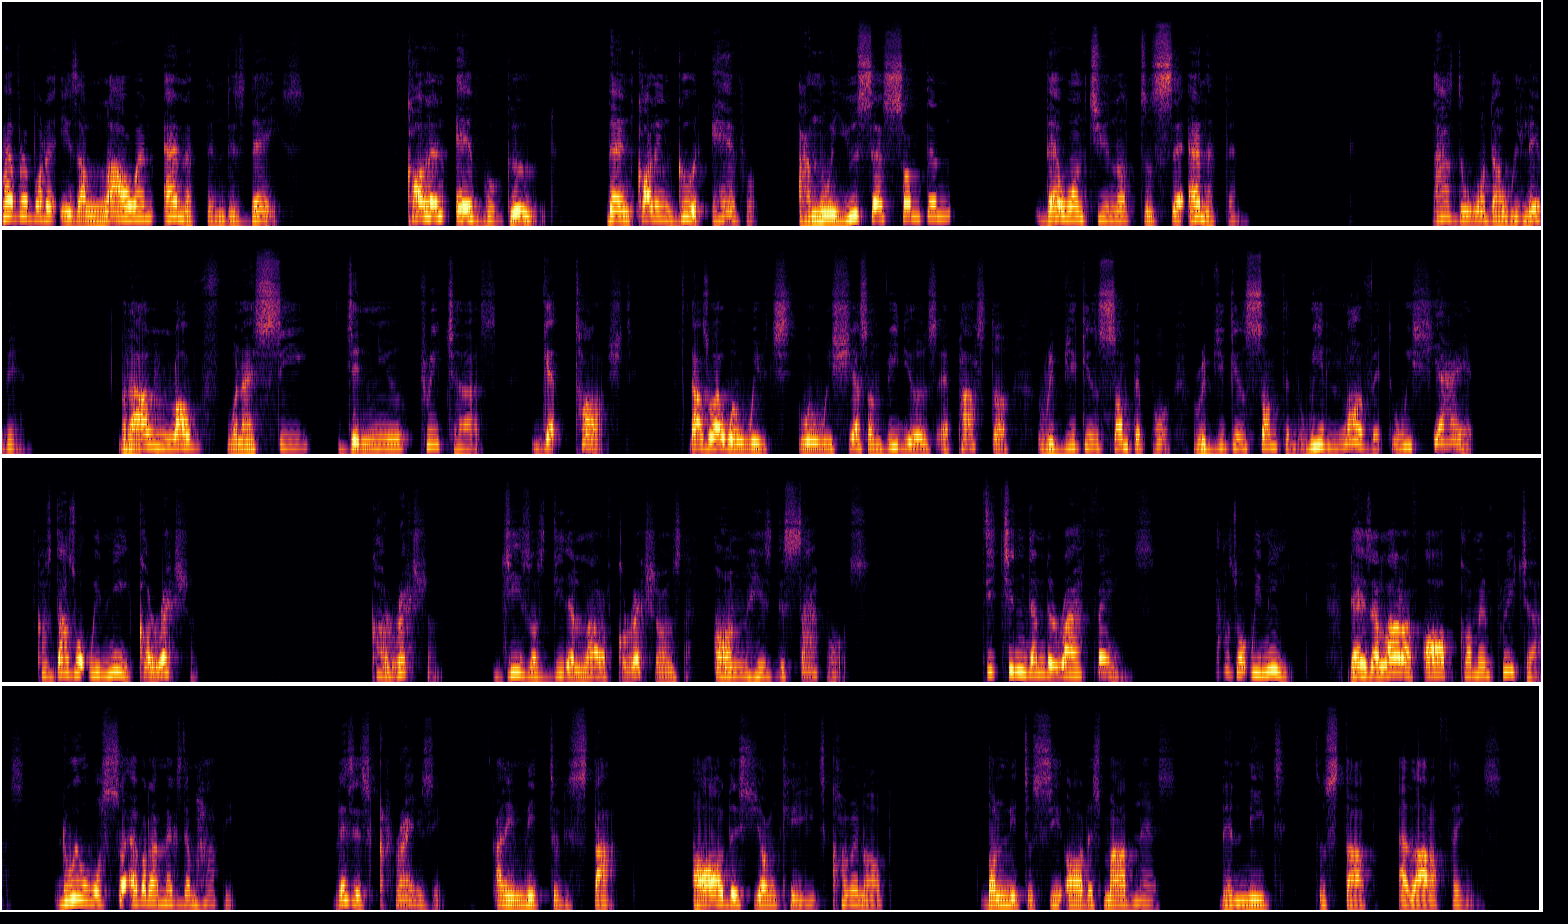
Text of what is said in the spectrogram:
Everybody is allowing anything these days, calling evil good, then calling good evil. And when you say something, they want you not to say anything. That's the world that we live in. But I love when I see genuine preachers get touched. That's why when we when we share some videos, a pastor rebuking some people, rebuking something, we love it. We share it. Because that's what we need correction. Correction. Jesus did a lot of corrections on his disciples, teaching them the right things. That's what we need. There's a lot of upcoming preachers doing whatsoever that makes them happy. This is crazy. And it needs to be stopped. All these young kids coming up don't need to see all this madness. They need to stop a lot of things.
